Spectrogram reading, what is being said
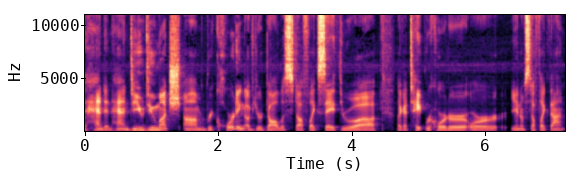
hand in hand. Do you do much um, recording of your DAWless stuff, like say through a like a tape recorder or you know stuff like that?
